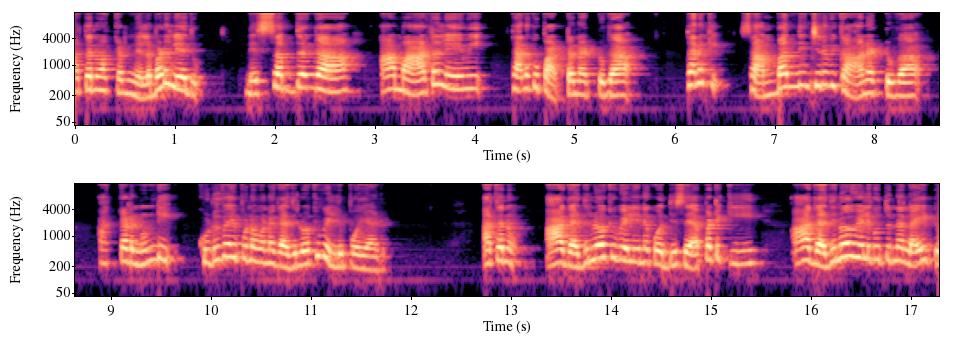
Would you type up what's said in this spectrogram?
అతను అక్కడ నిలబడలేదు. నిశ్శబ్దంగా ఆ మాటలేమి తనకు పట్టనట్టుగా తనకి సంబంధించినవి కానట్టుగా అక్కడ నుండి కుడివైపున ఉన్న గదిలోకి వెళ్ళిపోయాడు. అతను ఆ గదిలోకి వెళ్ళిన కొద్దిసేపటికి ఆ గదిలో వెలుగుతున్న లైట్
